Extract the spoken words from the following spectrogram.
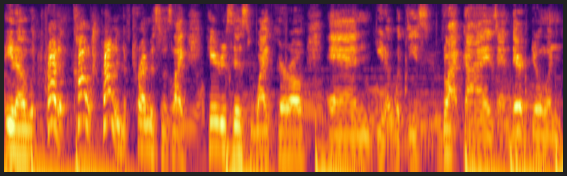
You know, probably probably the premise was like, here's this white girl and you know with these black guys and they're doing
